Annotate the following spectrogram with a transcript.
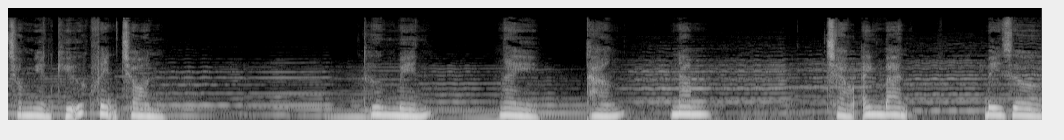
trong miền ký ức vẹn tròn. Thương mến, ngày, tháng, năm. Chào anh bạn. Bây giờ,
